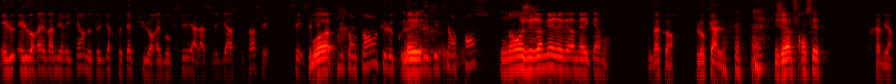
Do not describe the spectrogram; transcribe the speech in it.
Et le, et le rêve américain de te dire peut-être tu l'aurais boxé à Las Vegas, tout ça, c'est, c'était pas plus tentant que le, le, défi en France? Non, j'ai jamais rêvé américain, moi. D'accord, local. je rêve français. Très bien,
